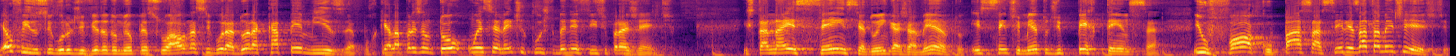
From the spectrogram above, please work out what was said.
Eu fiz o seguro de vida do meu pessoal na seguradora Capemisa, porque ela apresentou um excelente custo-benefício para a gente. Está na essência do engajamento esse sentimento de pertença. E o foco passa a ser exatamente este:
